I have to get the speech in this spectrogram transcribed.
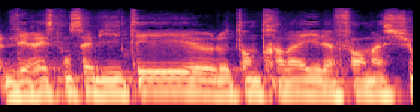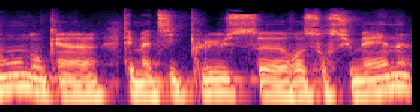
les responsabilités, euh, le temps de travail et la formation, donc euh, thématique plus euh, ressources humaines.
